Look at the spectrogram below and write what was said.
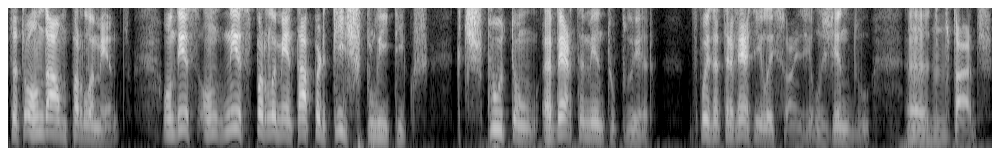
Portanto, onde há um Parlamento. Onde, esse- onde nesse Parlamento há partidos políticos que disputam abertamente o poder, depois através de eleições, elegendo uh, deputados.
